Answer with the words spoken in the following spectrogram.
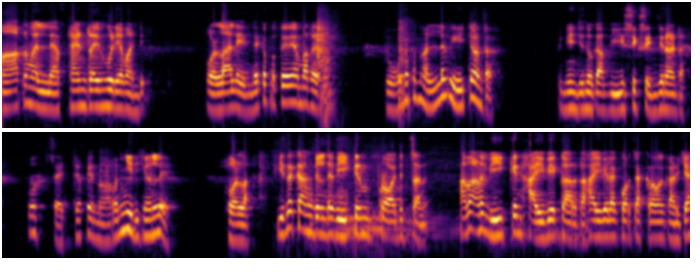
മാത്രമല്ല ലെഫ്റ്റ് ഹാൻഡ് ഡ്രൈവും കൂടിയാ വണ്ടി. കൊള്ളാല്ലേ? ഇതിന്റെയൊക്കെ പ്രത്യേകത ഞാൻ പറഞ്ഞത് ടൂറിനൊക്കെ നല്ല വെയിറ്റ് ആണ് കേട്ടോ പിന്നെ എഞ്ചിൻ നോക്കാം വി സിക്സ് എഞ്ചിനാണ് കേട്ടോ ഓ സെറ്റപ്പ് നിറഞ്ഞിരിക്കണല്ലേ കൊള്ളാം. ഇതൊക്കെ അങ്കിളിന്റെ വീക്കിൻ പ്രോജക്ട്സ് ആണ്. അതാണ് വീക്കെൻഡ് ഹൈവേ കാർ കേട്ടോ ഹൈവേയിലൊക്കെ കുറച്ച് അക്രമം കാണിക്കുക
